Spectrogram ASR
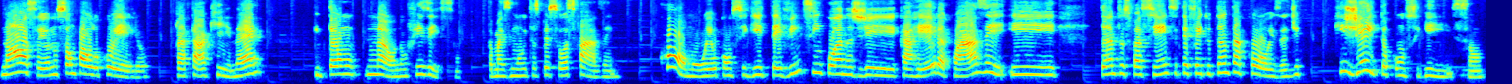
nossa, eu não sou um Paulo Coelho para estar tá aqui, né? Então, não, não fiz isso. Então, mas muitas pessoas fazem como eu consegui ter 25 anos de carreira quase e tantos pacientes e ter feito tanta coisa? De que jeito eu consegui isso?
